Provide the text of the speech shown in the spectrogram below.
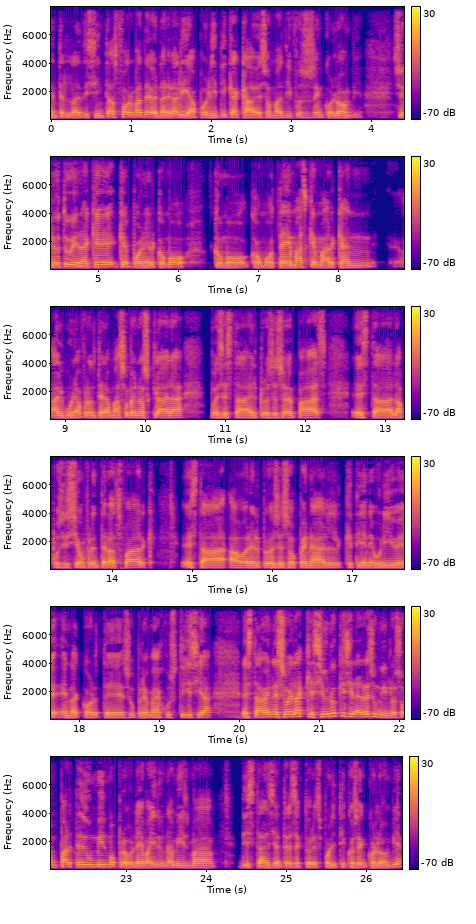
entre, las distintas formas de ver la realidad política cada vez son más difusos en Colombia. Si uno tuviera que, que poner como, como, como temas que marcan alguna frontera más o menos clara, pues está el proceso de paz, está la posición frente a las FARC, está ahora el proceso penal que tiene Uribe en la Corte Suprema de Justicia, está Venezuela, que si uno quisiera resumirlo son parte de un mismo problema y de una misma distancia entre sectores políticos en Colombia.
